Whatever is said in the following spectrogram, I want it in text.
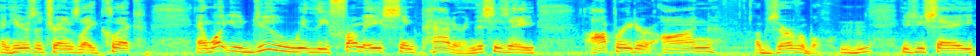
and here's the translate click. And what you do with the from async pattern, this is a operator on observable, mm-hmm. is you say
